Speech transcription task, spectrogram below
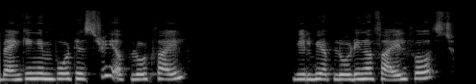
banking import history, upload file. We'll be uploading a file first.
